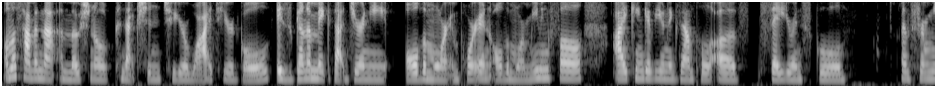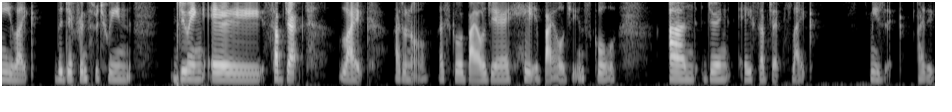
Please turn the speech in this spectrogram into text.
almost having that emotional connection to your why, to your goal, is gonna make that journey all the more important, all the more meaningful. I can give you an example of, say, you're in school, and for me, like the difference between doing a subject like, I don't know, let's go with biology. I hated biology in school, and doing a subject like music. I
